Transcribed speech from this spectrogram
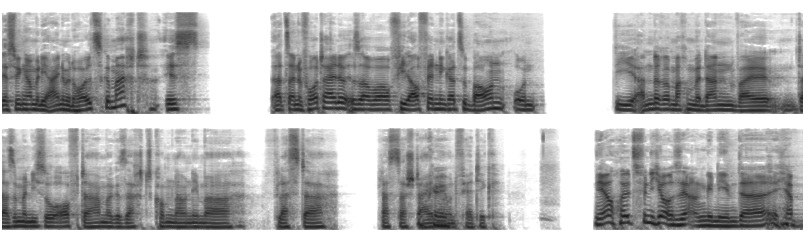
Deswegen haben wir die eine mit Holz gemacht. Ist, hat seine Vorteile, ist aber auch viel aufwendiger zu bauen. Und die andere machen wir dann, weil da sind wir nicht so oft. Da haben wir gesagt, komm, dann nehmen wir Pflaster, Pflastersteine Okay. und fertig. Ja, Holz finde ich auch sehr angenehm. Da, ich habe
